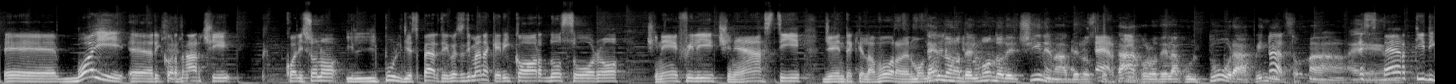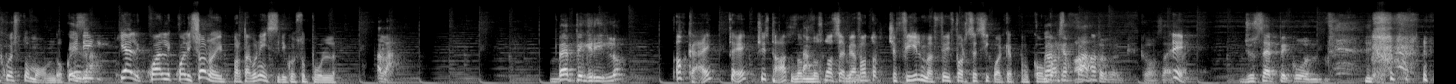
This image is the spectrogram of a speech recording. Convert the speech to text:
eh, vuoi eh, ricordarci quali sono il pool di esperti di questa settimana che ricordo sono cinefili, cineasti, gente che lavora nel mondo Sentono del, del mondo del cinema, dello esperti. spettacolo, della cultura, quindi certo. insomma... È... Esperti di questo mondo. Quindi esatto. è, quali, quali sono i protagonisti di questo pool? Allora, Beppe Grillo. Ok, sì, ci sta. Non, non so se abbia fatto. C'è film, forse sì, qualche comparsa. Qualche ha fatto qualche cosa. Sì. Eh. Giuseppe Conte.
